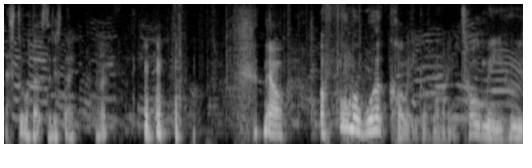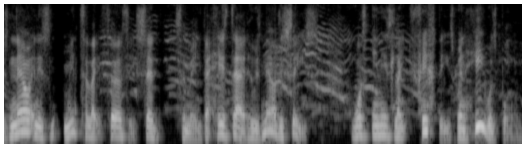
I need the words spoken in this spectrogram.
That still hurts to this day. Right? now, a former work colleague of mine told me, who is now in his mid to late 30s, said to me that his dad, who is now deceased, was in his late 50s when he was born.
